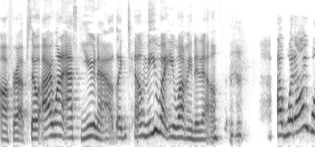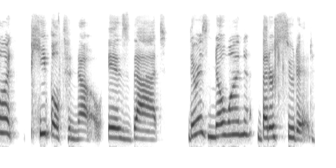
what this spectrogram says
offer up. So I want to ask you now, like, tell me what you want me to know. Uh, what I want people to know is that there is no one better suited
